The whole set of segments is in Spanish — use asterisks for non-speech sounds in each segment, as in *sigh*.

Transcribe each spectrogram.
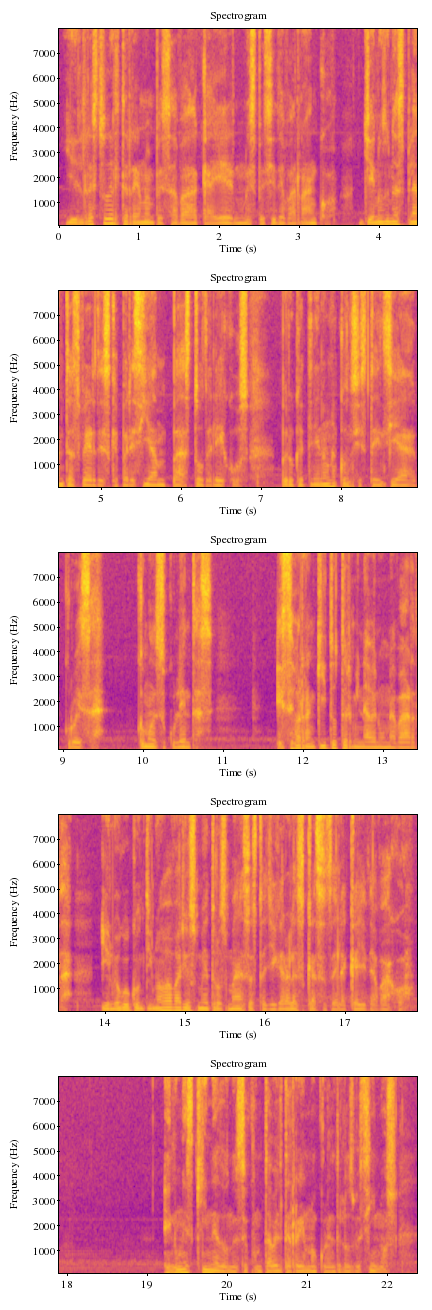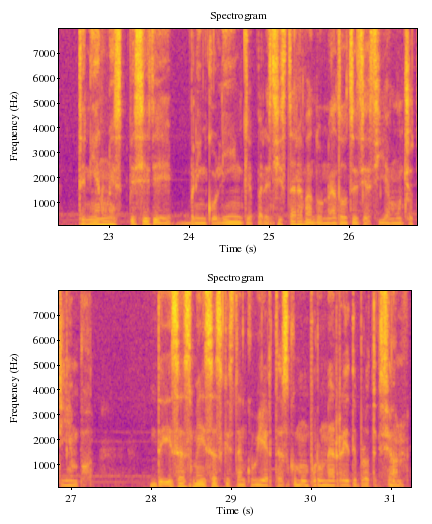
y el resto del terreno empezaba a caer en una especie de barranco, lleno de unas plantas verdes que parecían pasto de lejos, pero que tenían una consistencia gruesa, como de suculentas. Ese barranquito terminaba en una barda, y luego continuaba varios metros más hasta llegar a las casas de la calle de abajo. En una esquina donde se juntaba el terreno con el de los vecinos, tenían una especie de brincolín que parecía estar abandonado desde hacía mucho tiempo, de esas mesas que están cubiertas como por una red de protección.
